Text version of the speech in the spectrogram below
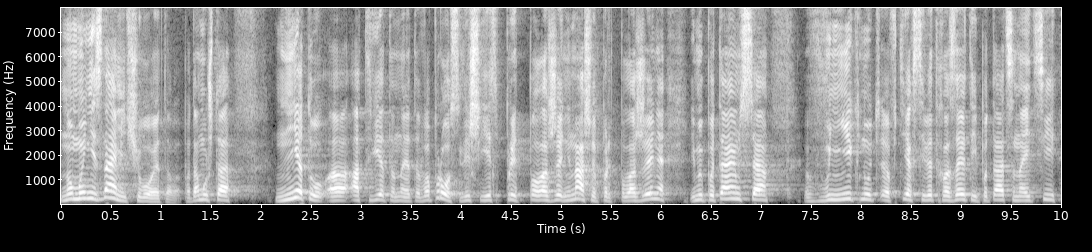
Но мы не знаем ничего этого, потому что нету а, ответа на этот вопрос, лишь есть предположение, наше предположение, и мы пытаемся вникнуть в текст Ветхого Завета и пытаться найти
